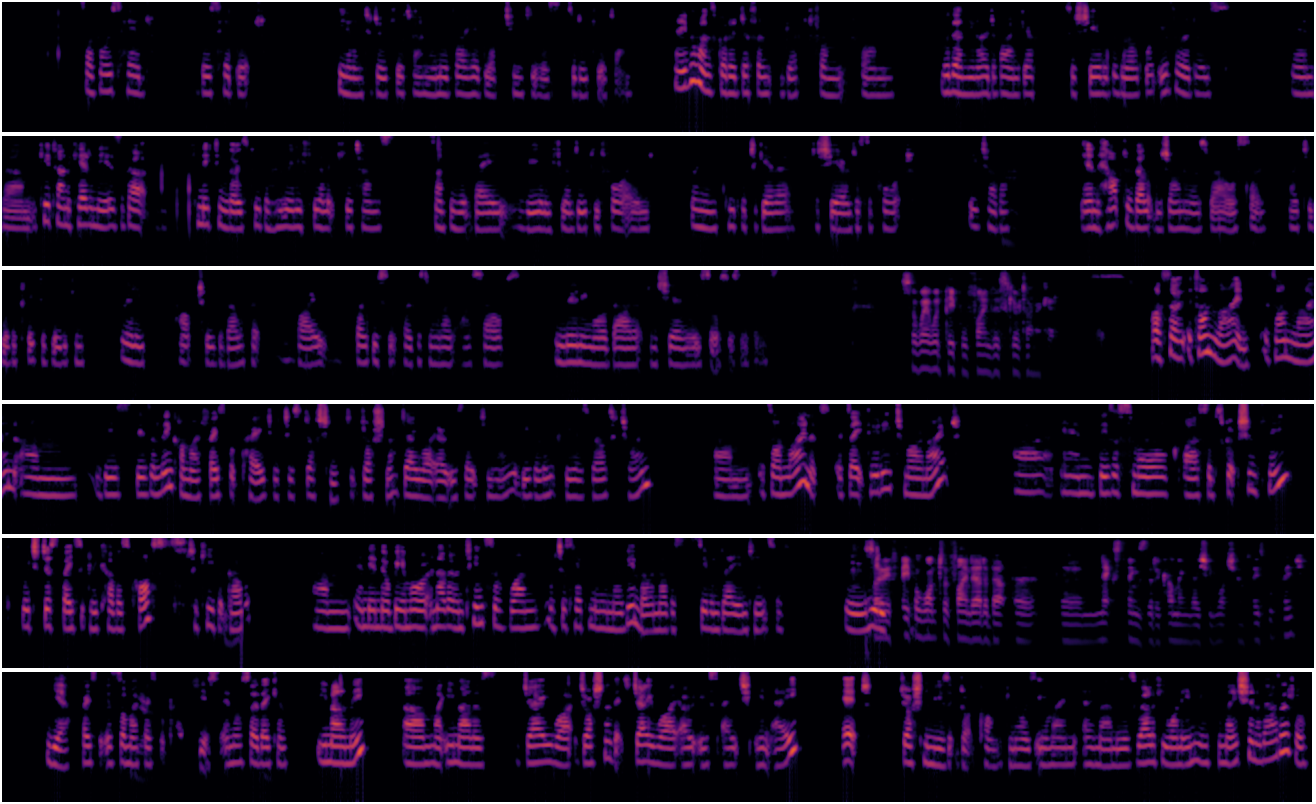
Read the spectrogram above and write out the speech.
so I've always had, always had that feeling to do kirtan whenever I had the opportunity was to do kirtan. And everyone's got a different gift from from within, you know, divine gift to share with the world, whatever it is. And um, Kirtan Academy is about connecting those people who really feel that kirtan's something that they really feel deeply for and bringing people together to share and to support each other mm-hmm. and help develop the genre as well also by together collectively we can really help to develop it by focusing focusing on ourselves and learning more about it and sharing resources and things so where would people find this kirtan academy Oh, so it's online. It's online. Um, there's there's a link on my Facebook page, which is Jyoshna, Jyoshna J Y O S H N A. There's a link there as well to join. Um, it's online. It's it's eight thirty tomorrow night, uh, and there's a small uh, subscription fee, which just basically covers costs to keep it going. Um, and then there'll be a more another intensive one, which is happening in November, another seven day intensive. So, if people want to find out about the, the next things that are coming, they should watch your Facebook page. Yeah, Facebook. It's on my yeah. Facebook page. Yes, and also they can email me. Um, my email is j y joshna. That's j y o s h n a at jyoshnamusic.com. You can always email, email me as well if you want any information about it or,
